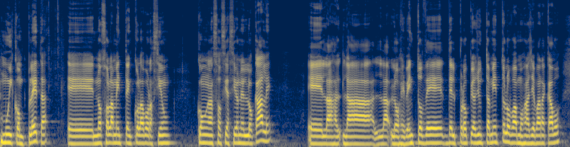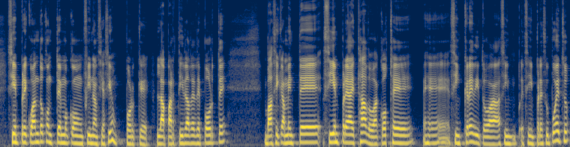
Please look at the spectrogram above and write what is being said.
muy completa, eh, no solamente en colaboración con asociaciones locales, eh, los eventos del propio ayuntamiento los vamos a llevar a cabo siempre y cuando contemos con financiación, porque la partida de deporte básicamente siempre ha estado a coste eh, sin crédito, sin, presupuesto,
